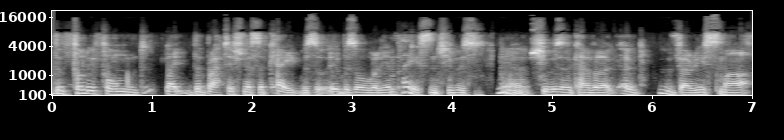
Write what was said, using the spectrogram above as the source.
the fully formed, like the Britishness of Kate was it was already in place, and she was, you know, she was a kind of a, a very smart,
